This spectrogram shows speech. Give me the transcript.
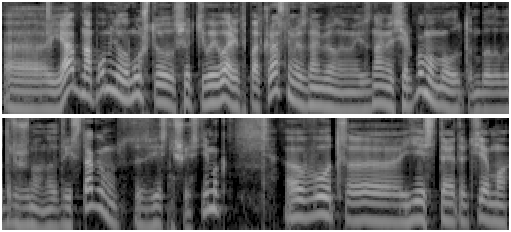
Э, я напомнил ему, что все-таки воевали это под красными знаменами, и знамя серпом и молотом было водружено над Рейстагом, известнейший снимок. Э, вот, э, есть на эту тему.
